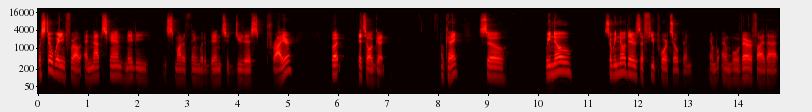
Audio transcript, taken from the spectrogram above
We're still waiting for our Nmap scan. Maybe the smarter thing would have been to do this prior, but it's all good. Okay, so we know, so we know there's a few ports open, and, and we'll verify that.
